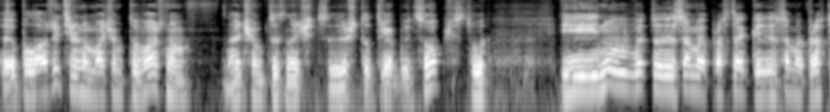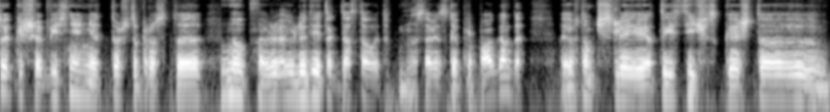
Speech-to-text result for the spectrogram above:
э, положительном, о чем-то важном, о чем-то, значит, что требуется обществу. И, ну, это самое простое, самое простое, конечно, объяснение, то, что просто, ну, людей так достала эта советская пропаганда, э, в том числе и атеистическая, что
